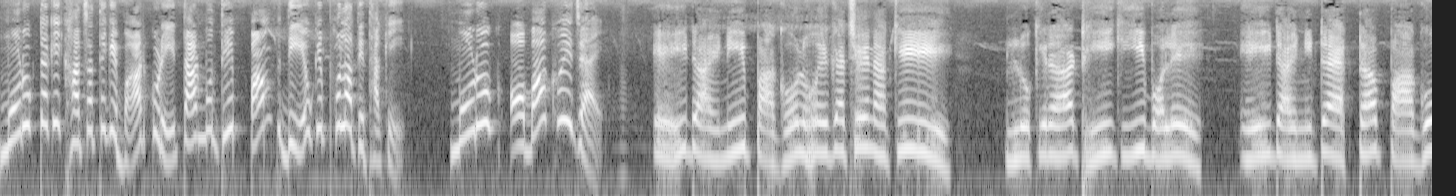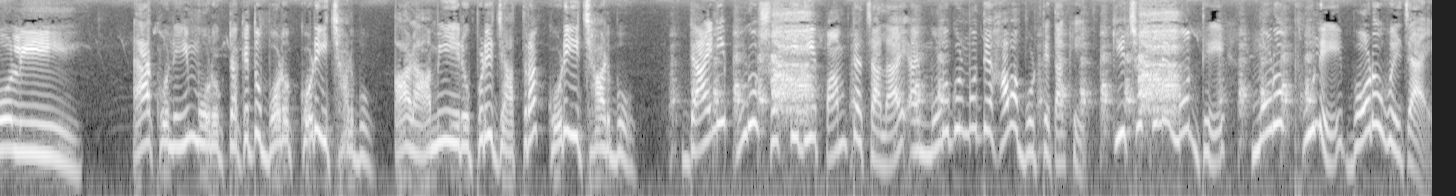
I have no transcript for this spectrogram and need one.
মোরগটাকে খাঁচা থেকে বার করে তার মধ্যে পাম্প দিয়ে ওকে ফোলাতে থাকে। মোরগ অবাক হয়ে যায়। এই ডাইনি পাগল হয়ে গেছে নাকি? লোকেরা ঠিকই বলে এই ডাইনিটা একটা পাগলই। এখন এই মোরগটাকে তো বড় করেই ছাড়বো আর আমি এর উপরে যাত্রা করেই ছাড়বো। ডাইনি পুরো শক্তি দিয়ে পাম্পটা চালায় আর মোরগের মধ্যে হাওয়া ভরতে থাকে। কিছুক্ষণের মধ্যে মোরগ ফুলে বড় হয়ে যায়।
